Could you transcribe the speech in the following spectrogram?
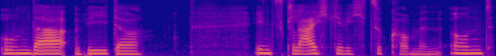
um da wieder ins Gleichgewicht zu kommen. Und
